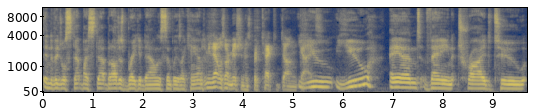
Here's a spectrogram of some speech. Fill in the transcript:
individual step by step, but I'll just break it down as simply as I can. I mean, that was our mission: is protect dung guys. You, you, and Vane tried to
